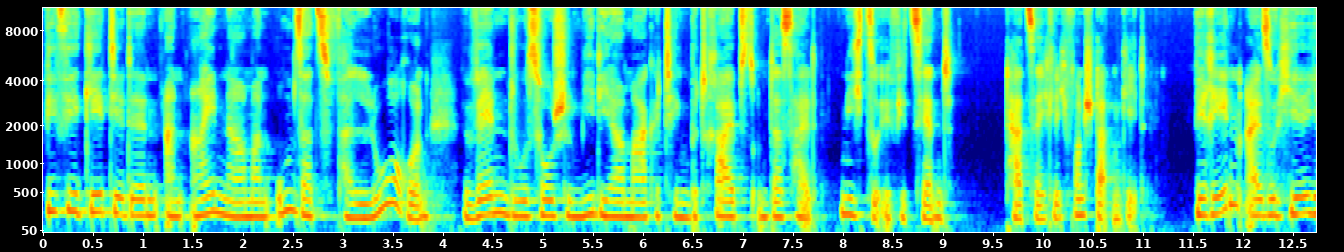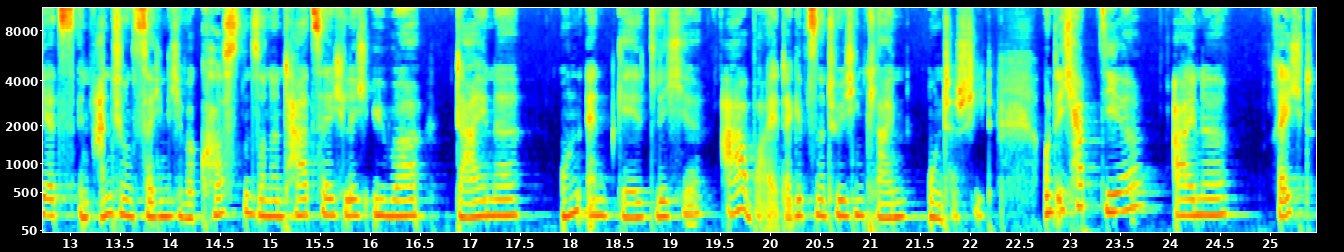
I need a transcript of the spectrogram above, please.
wie viel geht dir denn an Einnahmen, an Umsatz verloren, wenn du Social Media Marketing betreibst und das halt nicht so effizient tatsächlich vonstatten geht? Wir reden also hier jetzt in Anführungszeichen nicht über Kosten, sondern tatsächlich über deine unentgeltliche Arbeit. Da gibt es natürlich einen kleinen Unterschied. Und ich habe dir eine recht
